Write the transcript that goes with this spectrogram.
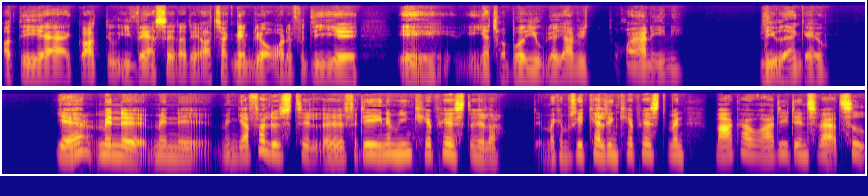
og det er godt, du iværdsætter det og er taknemmelig over det, fordi øh, øh, jeg tror både Julie og jeg er rørende enige. Livet er en gave. Ja, ja. Men, øh, men, øh, men jeg får lyst til, øh, for det er en af mine kæpheste, eller man kan måske ikke kalde det en kæphest, men Mark har jo ret i, det er en svær tid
